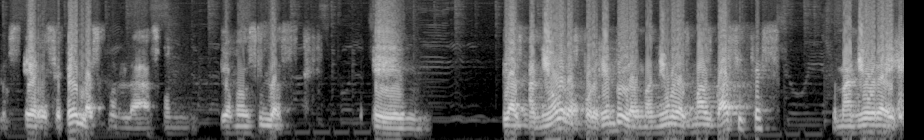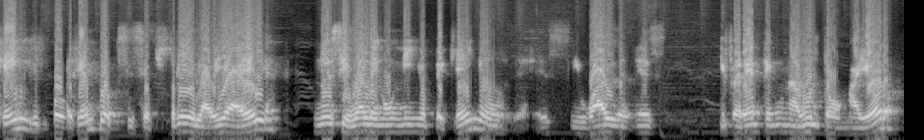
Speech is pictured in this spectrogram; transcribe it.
los RCP, las las digamos las eh, las maniobras, por ejemplo, las maniobras más básicas, la maniobra de Henry, por ejemplo, si se obstruye la vía aérea, no es igual en un niño pequeño, es igual, es diferente en un adulto mayor.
